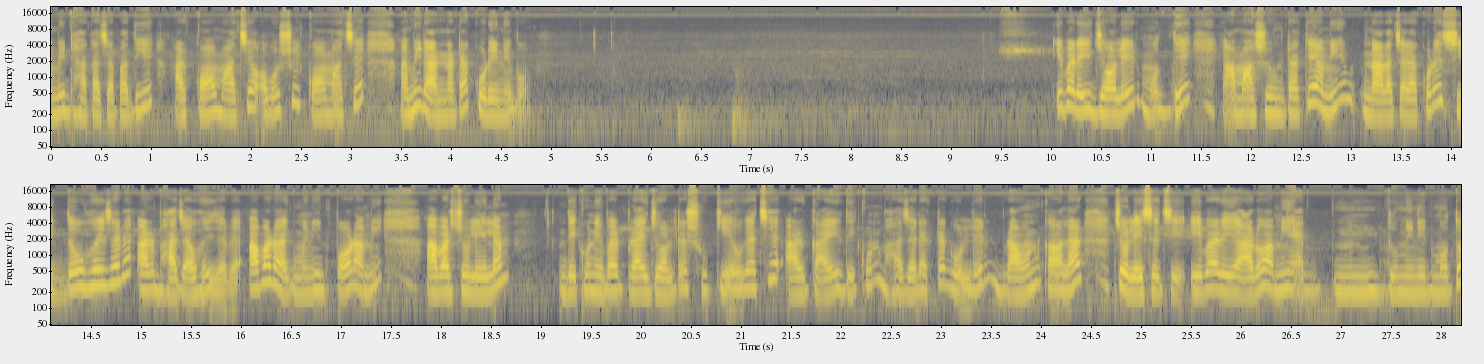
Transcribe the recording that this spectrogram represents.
আমি ঢাকা চাপা দিয়ে, আর কম আছে, অবশ্যই কম আছে, আমি রান্নাটা করে নেব। এবার এই জলের মধ্যে মাশরুমটাকে আমি নাড়াচাড়া করে সিদ্ধও হয়ে যাবে আর ভাজাও হয়ে যাবে। আবারও এক মিনিট পর আমি আবার চলে এলাম। দেখুন এবার প্রায় জলটা শুকিয়েও গেছে আর গায়ে দেখুন ভাজার একটা গোল্ডেন ব্রাউন কালার চলে এসেছে। এবার এই আরও আমি এক দু মিনিট মতো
